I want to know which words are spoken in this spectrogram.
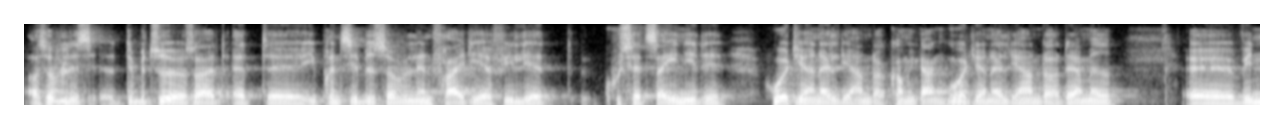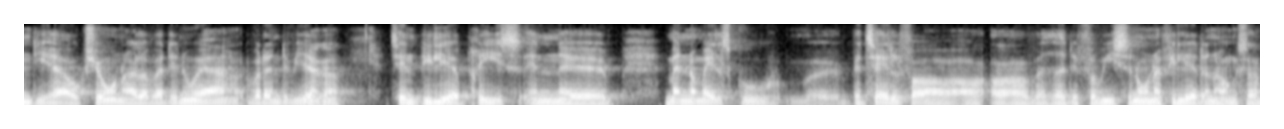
Og så vil det, det betyder jo så, at, at øh, i princippet så vil en Friday affiliate kunne sætte sig ind i det hurtigere end alle de andre, og komme i gang hurtigere end alle de andre, og dermed øh, vinde de her auktioner, eller hvad det nu er, hvordan det virker, til en billigere pris, end øh, man normalt skulle øh, betale for at og, hvad hedder det, forvise nogle affiliate-annoncer.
